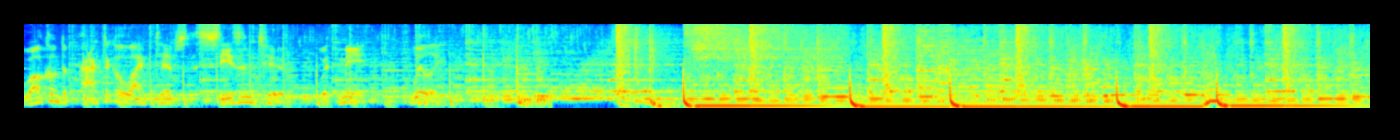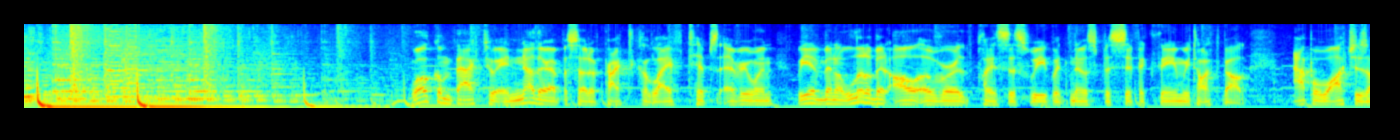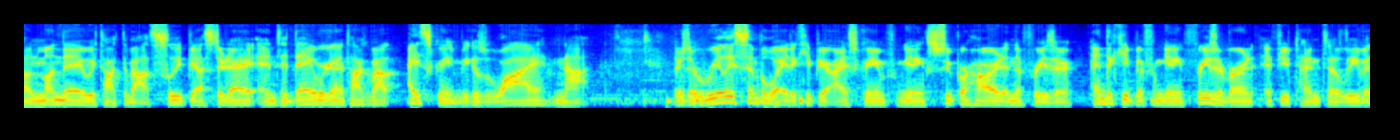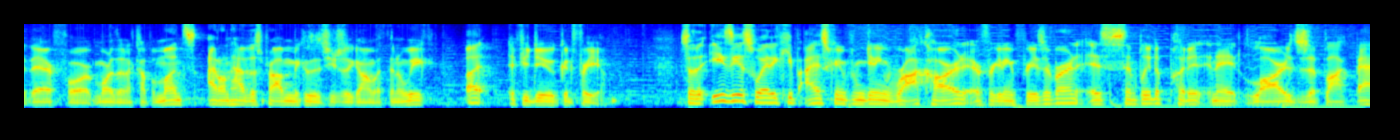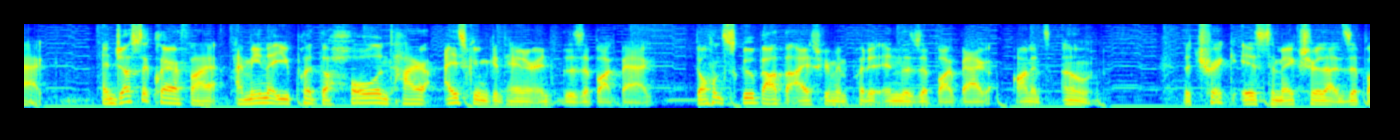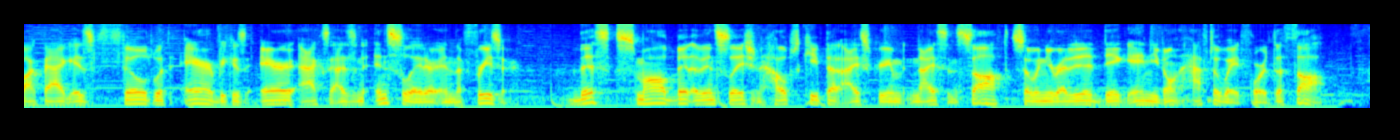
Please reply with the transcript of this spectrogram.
Welcome to Practical Life Tips Season 2 with me, Willie. Welcome back to another episode of Practical Life Tips, everyone. We have been a little bit all over the place this week with no specific theme. We talked about Apple Watches on Monday, we talked about sleep yesterday, and today we're going to talk about ice cream because why not? There's a really simple way to keep your ice cream from getting super hard in the freezer and to keep it from getting freezer burn if you tend to leave it there for more than a couple months. I don't have this problem because it's usually gone within a week, but if you do, good for you. So, the easiest way to keep ice cream from getting rock hard or for getting freezer burn is simply to put it in a large Ziploc bag. And just to clarify, I mean that you put the whole entire ice cream container into the Ziploc bag. Don't scoop out the ice cream and put it in the Ziploc bag on its own. The trick is to make sure that Ziploc bag is filled with air because air acts as an insulator in the freezer. This small bit of insulation helps keep that ice cream nice and soft so when you're ready to dig in, you don't have to wait for it to thaw.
